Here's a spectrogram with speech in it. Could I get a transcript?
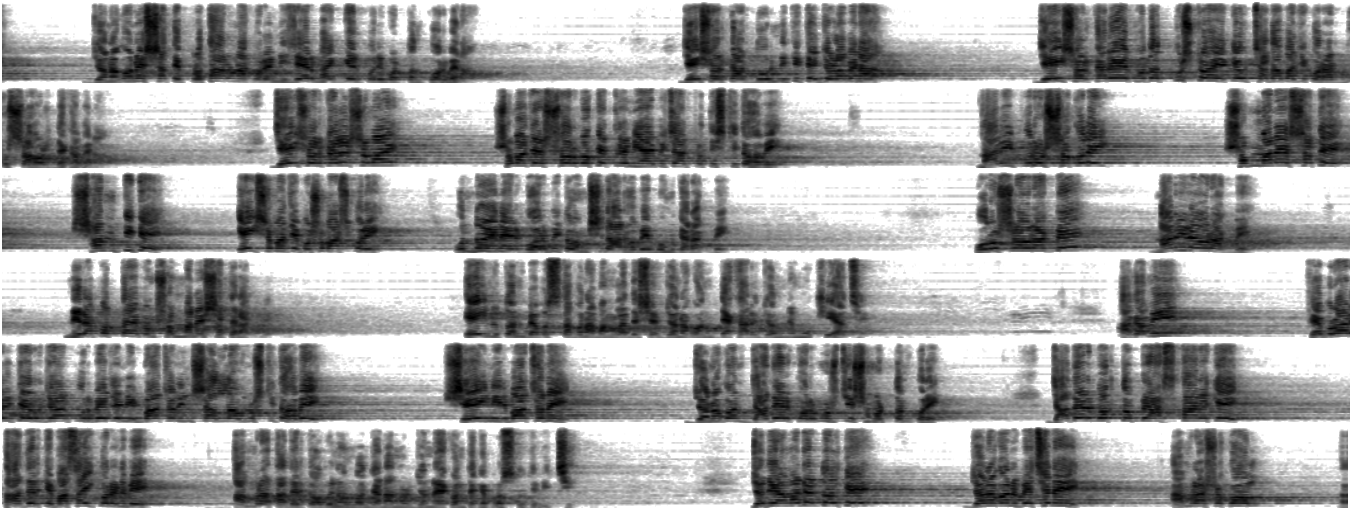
জনগণের সাথে প্রতারণা করে নিজের ভাগ্যের পরিবর্তন করবে না। যেই সরকার দুর্নীতিতে জড়াবে না যেই সরকারের মদত পুষ্ট হয়ে কেউ চাঁদাবাজি করার দুঃসাহস দেখাবে না। যেই সরকারের সময় সমাজের সর্বক্ষেত্রে ন্যায় বিচার প্রতিষ্ঠিত হবে, নারী পুরুষ সকলেই সম্মানের সাথে শান্তিতে এই সমাজে বসবাস করে উন্নয়নের গর্বিত অংশীদার হবে, ভূমিকা রাখবে। পুরুষরাও রাখবে, নারীরাও রাখবে। নিরাপত্তা এবং সম্মানের সাথে রাখবে। এই নূতন ব্যবস্থাপনা বাংলাদেশের জনগণ দেখার জন্য মুখিয়ে আছে। আগামী ফেব্রুয়ারিতে রোজার পূর্বে যে নির্বাচন ইনশাল্লাহ অনুষ্ঠিত হবে, সেই নির্বাচনে জনগণ যাদের কর্মসূচি সমর্থন করে, যাদের বক্তব্যে আস্থা রেখে তাদেরকে বাছাই করে নেবে আমরা তাদেরকে অভিনন্দন জানানোর জন্য এখন থেকে প্রস্তুতি নিচ্ছি। যদি আমাদের দলকে জনগণ বেছে নেয়, আমরা সকল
